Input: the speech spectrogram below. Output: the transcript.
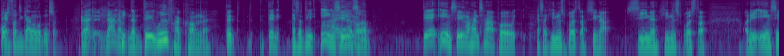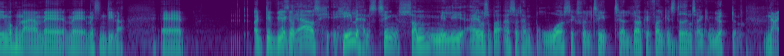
Bortset fra de gange, hvor den så gør Nej, det. nej, nej, nej, det er udefrakommende. Det, den, altså, det er en scene, altså, hvor, det er en scene, hvor han tager på altså, hendes bryster, sine, sine, hendes bryster, og det er en scene, hvor hun leger med, med, med sin dealer. Uh, og det virker... altså, det er også he- hele hans ting som Millie, er jo så bare, altså, at han bruger seksualitet til at lokke folk et sted hen, så han kan myrde dem. Nej.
